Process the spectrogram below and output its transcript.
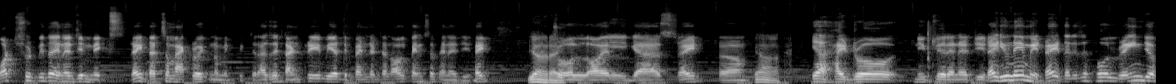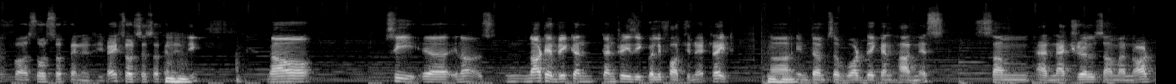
what should be the energy mix right? That's a macroeconomic picture. As a country we are dependent on all kinds of energy right? Yeah, right. oil gas right? Um, Yeah. Yeah hydro nuclear energy right? You name it right? There is a whole range of uh, source of energy right? Sources of Mhm. energy. Now see uh, you know not every con- country is equally fortunate right? Uh, Mhm. in terms of what they can harness. Some are natural some are not.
